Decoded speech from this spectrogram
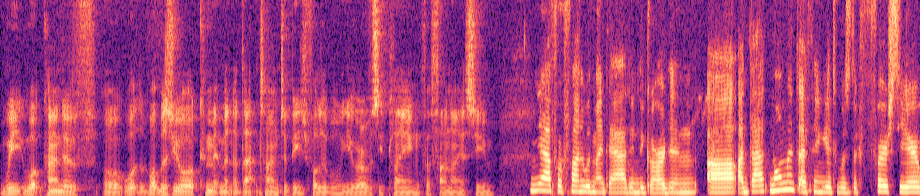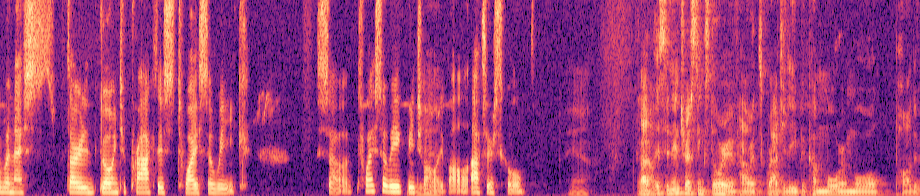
We what kind of or what what was your commitment at that time to beach volleyball? You were obviously playing for fun, I assume. yeah for fun with my dad in the garden uh, at that moment i think it was the first year when i started going to practice twice a week so twice a week beach Yeah. volleyball after school Yeah. Wow. it's an interesting story of how it's gradually become more and more part of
